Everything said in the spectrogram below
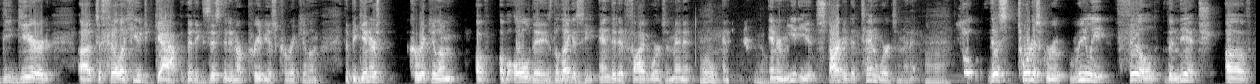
be geared uh, to fill a huge gap that existed in our previous curriculum. The beginner's curriculum of, of old days, the legacy, ended at five words a minute. Oh, and yeah. intermediate started at 10 words a minute. Ah. So this tortoise group really filled the niche of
